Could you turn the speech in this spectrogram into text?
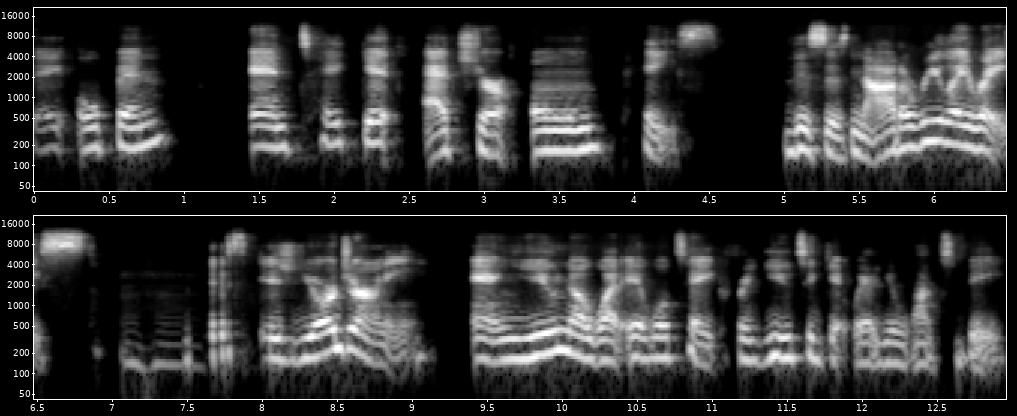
stay open and take it at your own pace. This is not a relay race. Mm-hmm. This is your journey, and you know what it will take for you to get where you want to be.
